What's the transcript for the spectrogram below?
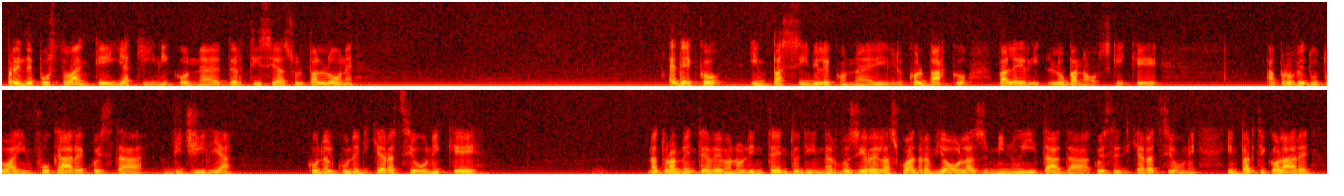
Prende posto anche Iachini con eh, Dertisia sul pallone. Ed ecco, impassibile con eh, il colbacco, Valeri Lobanowski che ha provveduto a infuocare questa vigilia con alcune dichiarazioni che naturalmente avevano l'intento di innervosire la squadra viola, sminuita da queste dichiarazioni, in particolare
